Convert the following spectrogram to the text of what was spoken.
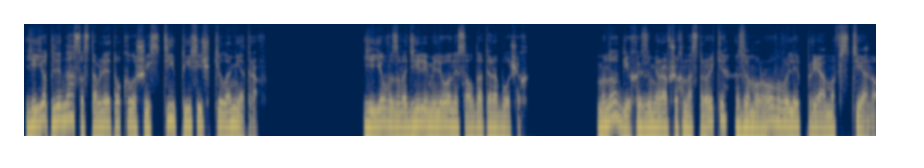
Ее длина составляет около 6 тысяч километров. Ее возводили миллионы солдат и рабочих. Многих из умиравших на стройке замуровывали прямо в стену.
